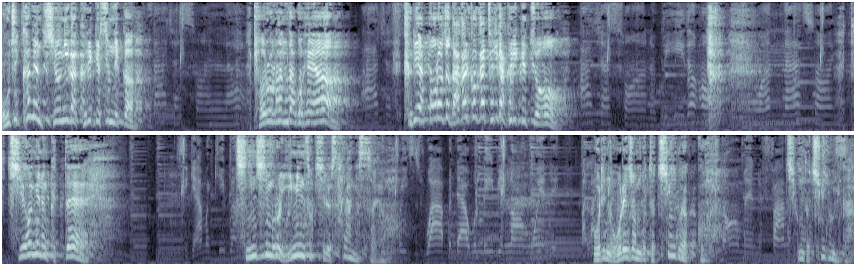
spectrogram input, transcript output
오죽하면 지영이가 그랬겠습니까? 결혼한다고 해야 그래야 떨어져 나갈 것 같으니까 그랬겠죠. 지영이는 그때 진심으로 이민석 씨를 사랑했어요. 우린 오래전부터 친구였고 지금도 친구입니다.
